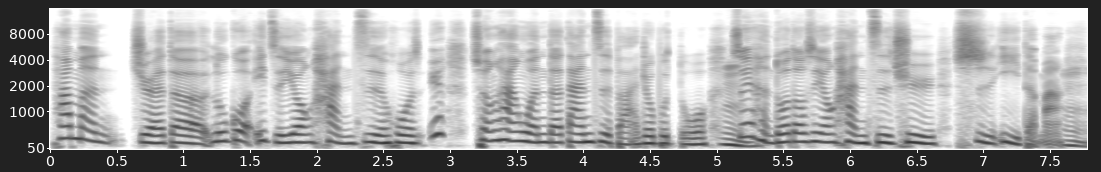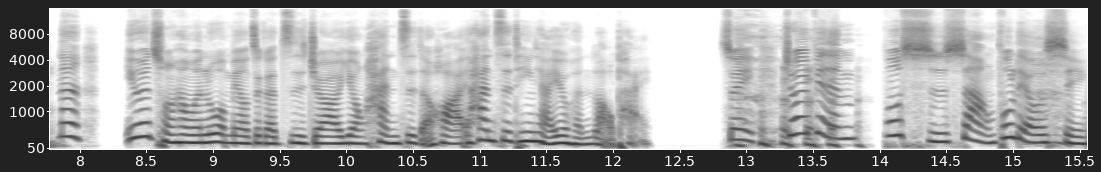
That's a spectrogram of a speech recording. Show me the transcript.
他们觉得，如果一直用汉字，或因为纯韩文的单字本来就不多，所以很多都是用汉字去示意的嘛。那因为纯韩文如果没有这个字，就要用汉字的话，汉字听起来又很老牌。所以就会变成不时尚、不流行，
